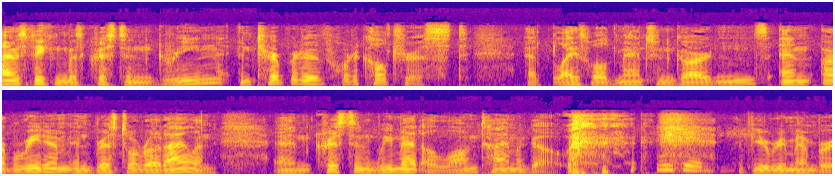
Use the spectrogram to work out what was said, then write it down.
I'm speaking with Kristin Green, interpretive horticulturist at Blithewold Mansion Gardens and Arboretum in Bristol, Rhode Island. And Kristin, we met a long time ago. We did. if you remember,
